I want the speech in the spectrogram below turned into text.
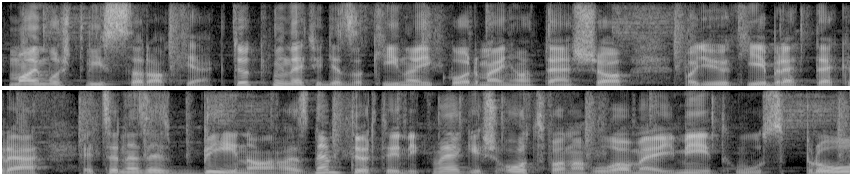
majd most visszarakják. Tök mindegy, hogy ez a kínai kormány hatása, vagy ők ébredtek rá. Egyszerűen ez, ez béna. Ha ez nem történik meg, és ott van a Huawei Mate 20 Pro,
